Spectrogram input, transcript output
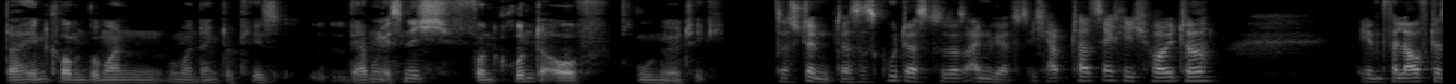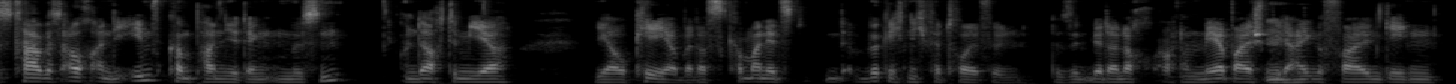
dahin kommt, wo man, wo man denkt, okay, Werbung ist nicht von Grund auf unnötig. Das stimmt, das ist gut, dass du das einwirfst. Ich habe tatsächlich heute im Verlauf des Tages auch an die Impfkampagne denken müssen und dachte mir, ja, okay, aber das kann man jetzt wirklich nicht verteufeln. Da sind mir dann noch, auch noch mehr Beispiele Mhm. eingefallen gegen,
